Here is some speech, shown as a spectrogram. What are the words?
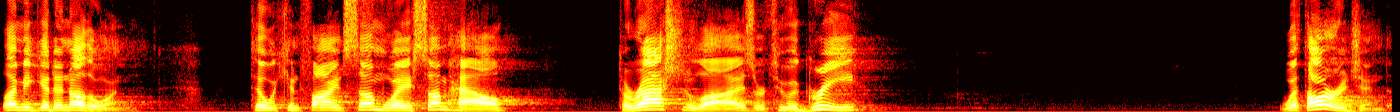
Let me get another one. Till we can find some way, somehow, to rationalize or to agree with our agenda,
